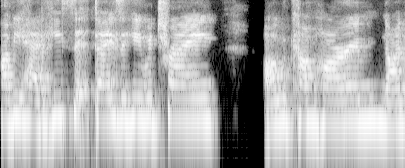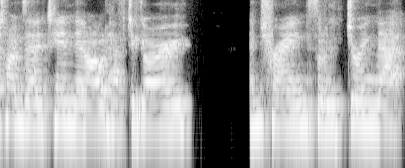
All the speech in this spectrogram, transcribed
Hubby had his set days that he would train. I would come home nine times out of 10, then I would have to go and train sort of during that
